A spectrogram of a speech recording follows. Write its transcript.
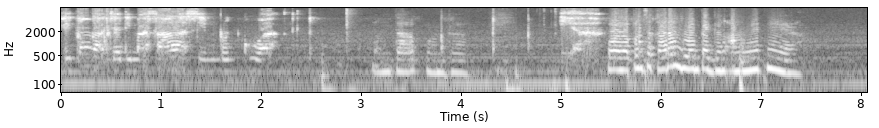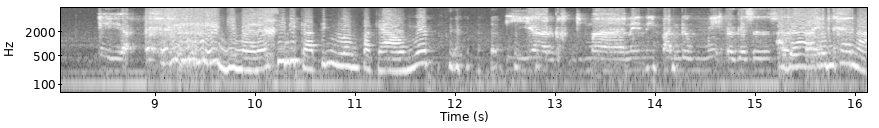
itu nggak jadi masalah sih menurut gua. Mantap mantap. Iya, Walaupun sekarang belum pegang almetnya ya. iya. Gimana sih di cutting belum pakai almet? Iya, aduh gimana nih pandemi kagak ada selesai. rencana,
